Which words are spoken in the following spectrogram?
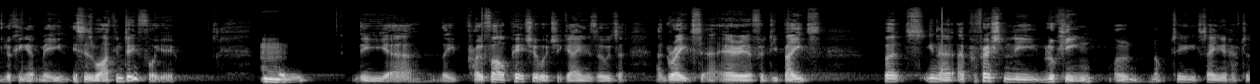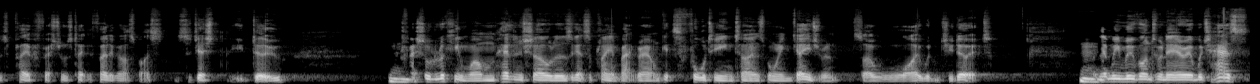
looking at me, this is what I can do for you. Mm. The uh, the profile picture, which again is always a, a great uh, area for debate, but you know, a professionally looking, well, not to saying you have to pay a professional to take the photographs, but I suggest that you do. Mm. Professional looking one, head and shoulders against a plain background, gets 14 times more engagement. So why wouldn't you do it? Mm. then we move on to an area which has,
